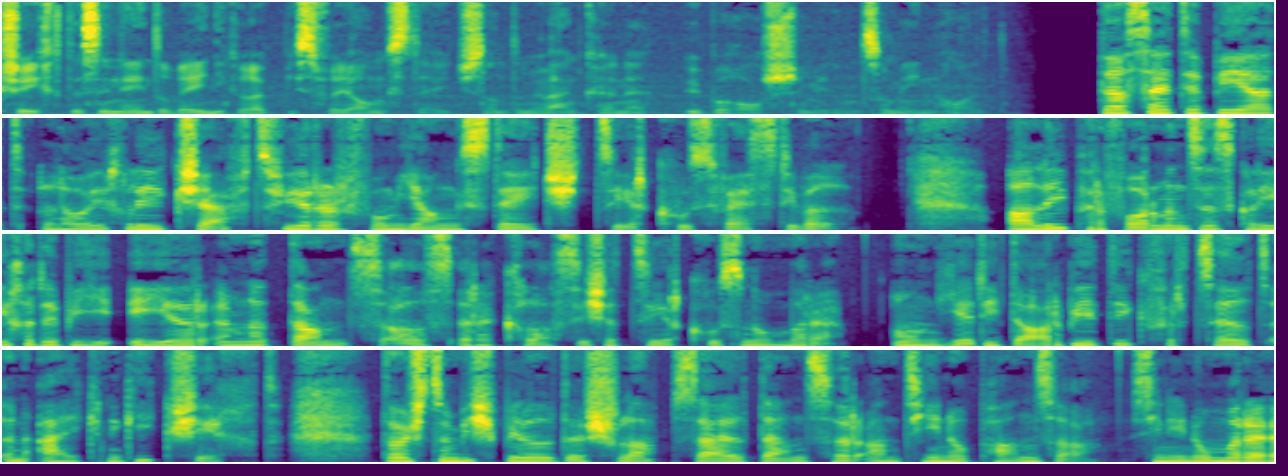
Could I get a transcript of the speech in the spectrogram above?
Geschichten sind eher weniger etwas für Youngstage, sondern wir wollen können überraschen mit unserem Inhalt. Das sagt der Beat Leuchli, Geschäftsführer vom Youngstage Zirkus Festival. Alle Performances gleichen dabei eher einem Tanz als einer klassischen Zirkusnummer. Und jede Darbietung erzählt eine eigene Geschichte. Da ist zum Beispiel der Schlappseiltänzer Antino Panza. Seine Nummer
